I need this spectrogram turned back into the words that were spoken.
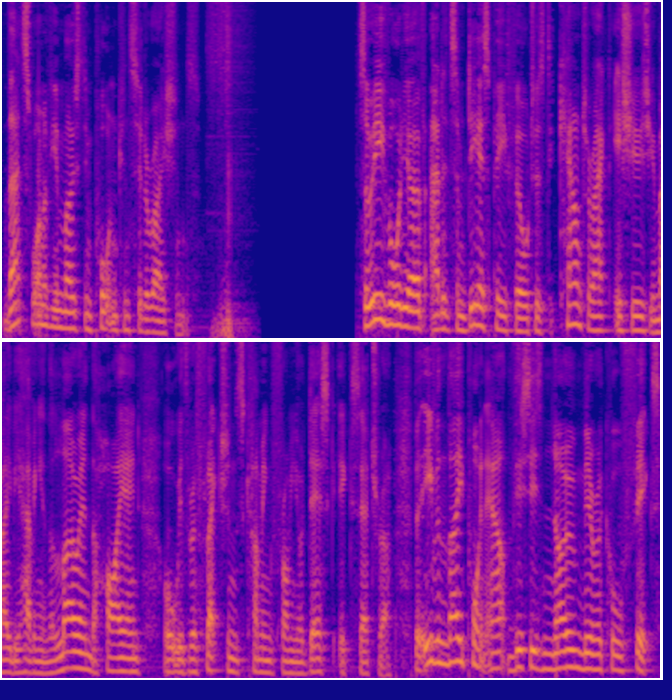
that's one of your most important considerations. So Eve Audio have added some DSP filters to counteract issues you may be having in the low end, the high end, or with reflections coming from your desk, etc. But even they point out this is no miracle fix.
